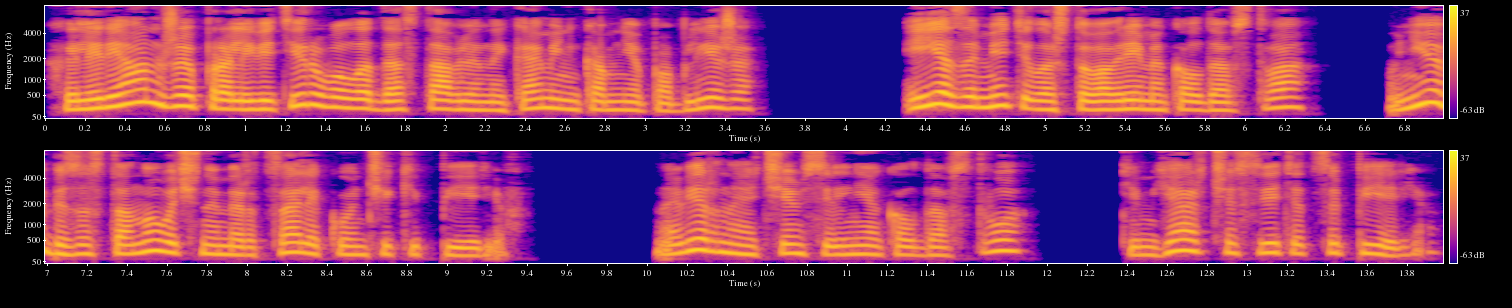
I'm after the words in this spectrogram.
Халериан же пролевитировала доставленный камень ко мне поближе, и я заметила, что во время колдовства у нее безостановочно мерцали кончики перьев. Наверное, чем сильнее колдовство, тем ярче светятся перья,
